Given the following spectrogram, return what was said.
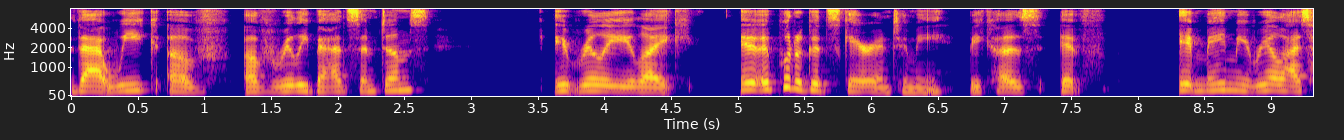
That week of of really bad symptoms, it really like it, it put a good scare into me because it it made me realize,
